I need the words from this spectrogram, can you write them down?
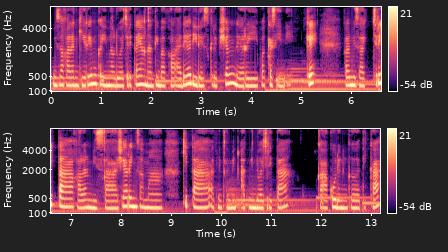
Bisa kalian kirim ke email dua cerita yang nanti bakal ada di description dari podcast ini. Oke? Okay? Kalian bisa cerita, kalian bisa sharing sama kita admin admin admin dua cerita ke aku dan ke Tika.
